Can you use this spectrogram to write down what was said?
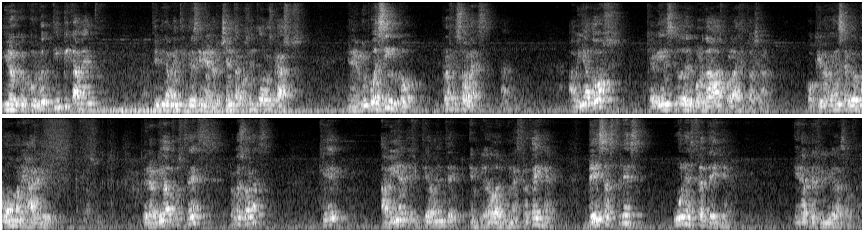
Y lo que ocurrió típicamente, típicamente quiero decir en el 80% de los casos, en el grupo de cinco profesoras, había dos que habían sido desbordadas por la situación o que no habían sabido cómo manejar el, asunto. Pero había otros tres profesoras que habían efectivamente empleado alguna estrategia. De esas tres, una estrategia era preferible a las otras.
